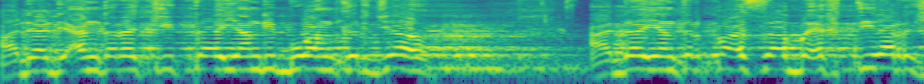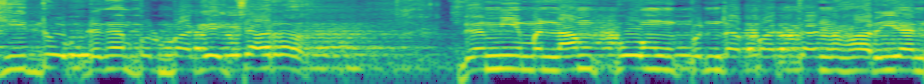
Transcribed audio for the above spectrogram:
Ada di antara kita yang dibuang kerja, ada yang terpaksa berikhtiar hidup dengan berbagai cara demi menampung pendapatan harian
